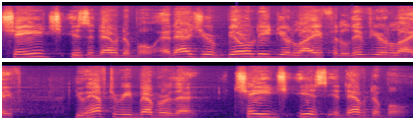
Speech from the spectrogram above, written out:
Change is inevitable. And as you're building your life and live your life, you have to remember that change is inevitable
